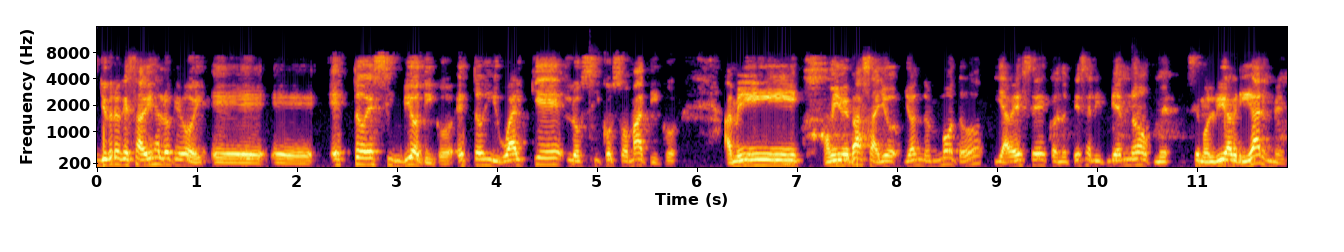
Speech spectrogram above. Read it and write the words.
yo creo que sabéis a lo que voy, eh, eh, esto es simbiótico, esto es igual que lo psicosomático. A mí, a mí me pasa, yo, yo ando en moto y a veces cuando empieza el invierno se me olvida abrigarme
